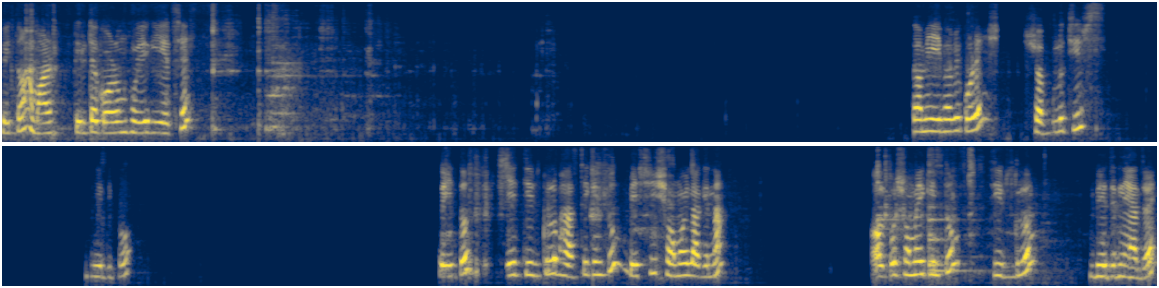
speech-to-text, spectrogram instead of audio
এই তো আমার তেলটা গরম হয়ে গিয়েছে। তো আমি এইভাবে করে সবগুলো চিপস দিয়ে দিব। এই তো, এই চিপসগুলো ভাজতে কিন্তু বেশি সময় লাগে না। অল্প সময়ে কিন্তু চিপসগুলো ভেজে নেওয়া যায়।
